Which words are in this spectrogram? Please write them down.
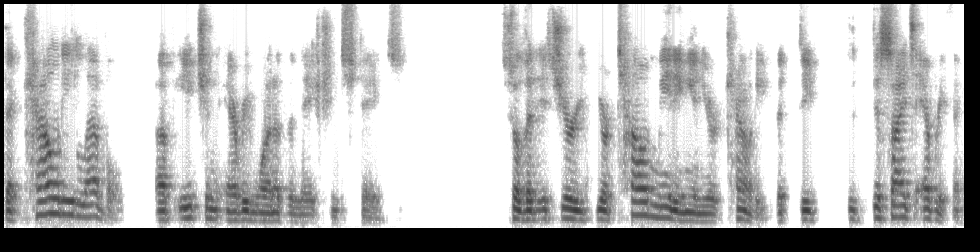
the county level of each and every one of the nation states. So that it's your your town meeting in your county that, de- that decides everything.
